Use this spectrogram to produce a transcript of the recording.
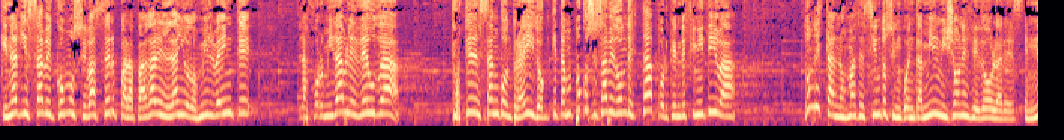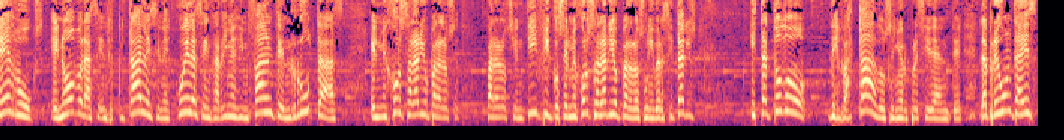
que nadie sabe cómo se va a hacer para pagar en el año 2020 la formidable deuda que ustedes han contraído, que tampoco se sabe dónde está, porque en definitiva, ¿dónde están los más de 150 mil millones de dólares? En netbooks, en obras, en hospitales, en escuelas, en jardines de infante, en rutas, el mejor salario para los, para los científicos, el mejor salario para los universitarios. Está todo devastado, señor presidente. La pregunta es,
